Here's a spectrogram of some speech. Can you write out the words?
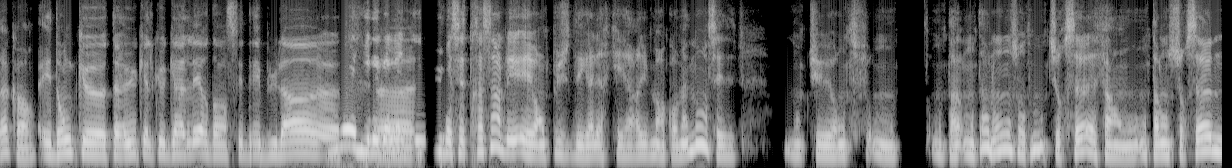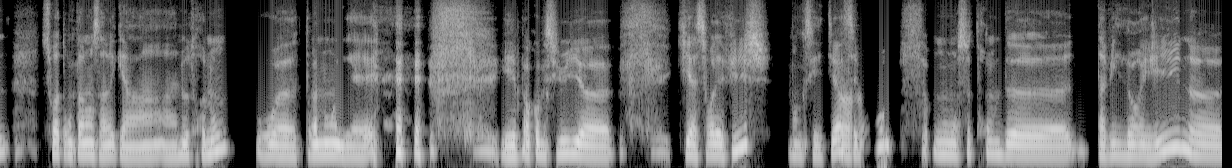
D'accord. Et donc, tu as eu quelques galères dans ces débuts-là euh, Ouais, mais les galères euh, bah, c'est très simple. Et, et en plus des galères qui arrivent encore maintenant, c'est donc tu, on, t'annonce, on te monte sur scène, enfin on, on t'annonce sur scène, soit on t'annonce avec un, un autre nom, ou euh, ton nom il est, il est pas comme celui euh, qui a sur les fiches. Donc c'est tiens, c'est bon. On se trompe de ta ville d'origine, euh,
